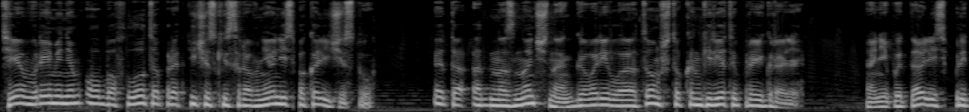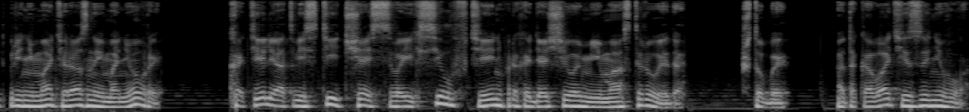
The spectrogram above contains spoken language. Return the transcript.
Тем временем оба флота практически сравнялись по количеству. Это однозначно говорило о том, что конгереты проиграли. Они пытались предпринимать разные маневры, хотели отвести часть своих сил в тень проходящего мимо астероида, чтобы атаковать из-за него.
